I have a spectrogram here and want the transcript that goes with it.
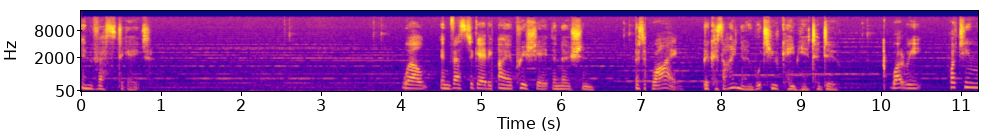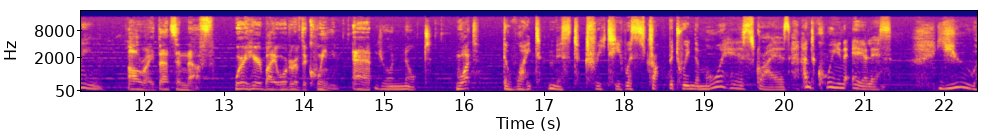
investigate. Well, investigating, I appreciate the notion. But why? Because I know what you came here to do. What we. What do you mean? All right, that's enough. We're here by order of the Queen, and... You're not. What? The White Mist Treaty was struck between the Moorhere Scryers and Queen Aelith. You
